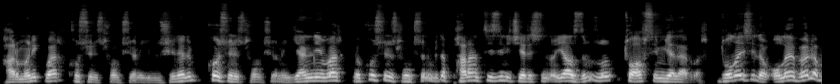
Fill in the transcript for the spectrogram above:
harmonik var. Kosinüs fonksiyonu gibi düşünelim. Kosinüs fonksiyonun genliği var ve kosinüs fonksiyonu bir de parantezin içerisinde yazdığımız o tuhaf simgeler var. Dolayısıyla olaya böyle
